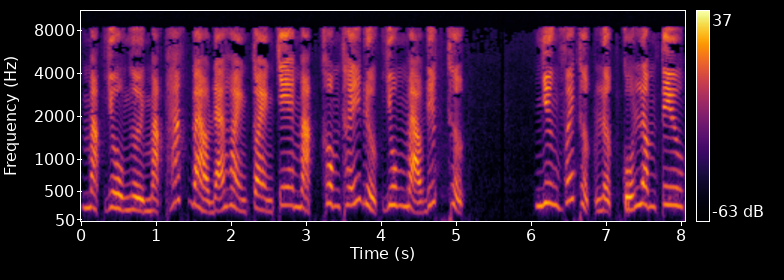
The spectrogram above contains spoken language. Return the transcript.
Mặc dù người mặc hắc bào đã hoàn toàn che mặt không thấy được dung mạo đích thực. Nhưng với thực lực của lâm tiêu.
